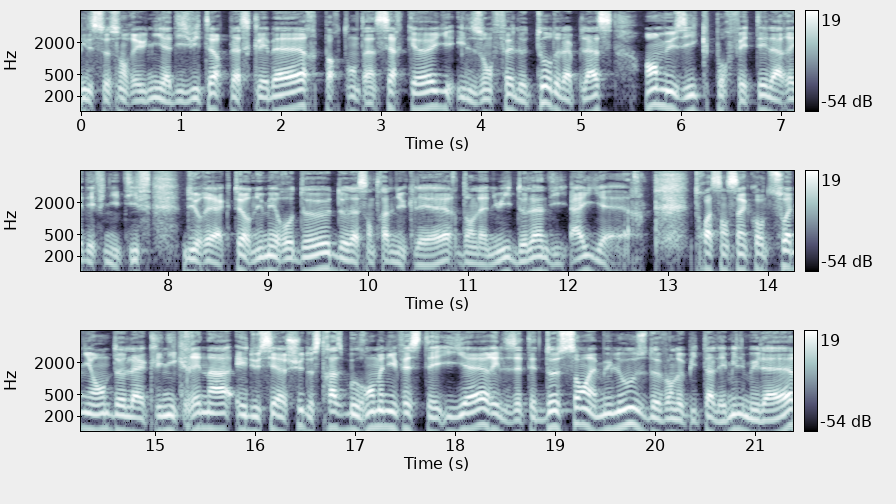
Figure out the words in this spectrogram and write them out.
Ils se sont réunis à 18h place Kléber, portant un cercueil. Ils ont fait le tour de la place en musique pour fêter l'arrêt définitif du réacteur numéro 2 de la centrale nucléaire dans la nuit de lundi à hier. 350 soignants de la clinique Réna et du CHU de Strasbourg ont manifesté hier. Ils étaient 200 à Mulhouse devant l'hôpital Émile Muller.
